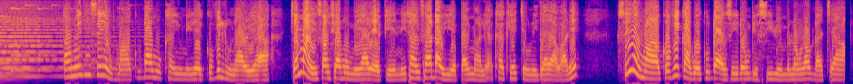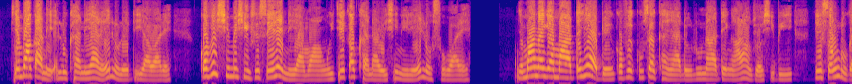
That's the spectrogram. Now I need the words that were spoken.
။ တောင်တွင်းကြီးဆေးရုံမှာကုသမှုခံယူနေတဲ့ကိုဗစ်လူနာတွေဟာကျန်းမာရေးစောင့်ရှောက်မှုမရတဲ့အပြင်နေထိုင်စားတောက်ရေးအပိုင်းမှာလည်းအခက်အခဲကြုံနေကြရပါတယ်။ဆေးရုံမှာကိုဗစ်ကာကွယ်ကုသဆေးတုံးပစ္စည်းတွေမလုံလောက်တာကြောင့်ပြင်ပကနေအလှခံနေရတယ်လို့လည်းသိရပါတယ်။ကိုဗစ်ရှိမရှိစစ်ဆေးတဲ့နေရာမှာငွေကြေးကောက်ခံတာတွေရှိနေတယ်လို့ဆိုပါတယ်။မြန်မာနိုင်ငံမှာတရက်အတွင်းကိုဗစ်ကူးစက်ခံရသူလူနာအတင်9000ကျော်ရှိပြီးတည်ဆုံးလူက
